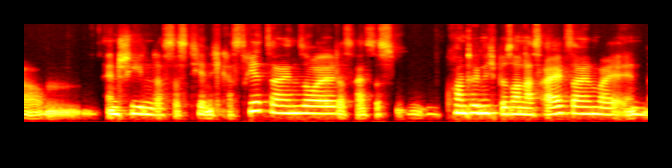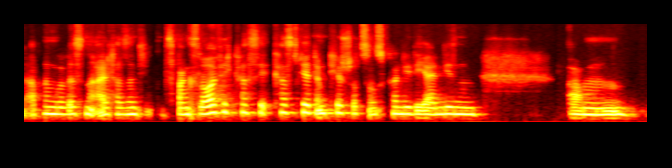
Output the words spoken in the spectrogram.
ähm, entschieden, dass das Tier nicht kastriert sein soll. Das heißt, es konnte nicht besonders alt sein, weil in, ab einem gewissen Alter sind die zwangsläufig kastriert im Tierschutz, sonst können die die ja in diesen ähm,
